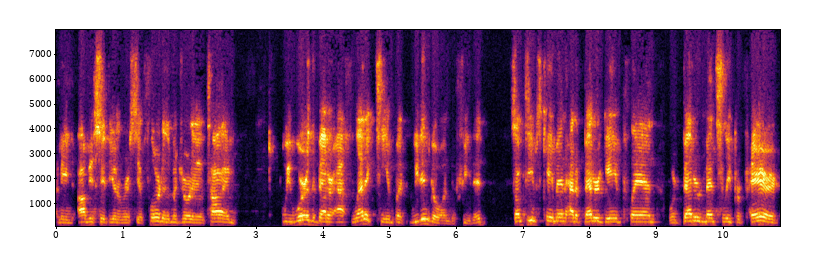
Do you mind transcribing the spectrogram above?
I mean, obviously at the University of Florida, the majority of the time, we were the better athletic team, but we didn't go undefeated. Some teams came in, had a better game plan, were better mentally prepared.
